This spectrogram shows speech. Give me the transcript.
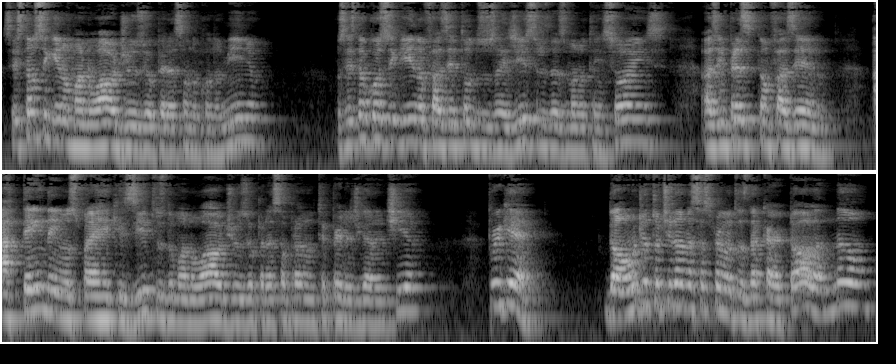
Vocês estão seguindo o manual de uso e operação do condomínio? Vocês estão conseguindo fazer todos os registros das manutenções? As empresas que estão fazendo atendem os pré-requisitos do manual de uso e operação para não ter perda de garantia? Por quê? Da onde eu estou tirando essas perguntas? Da cartola? Não.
